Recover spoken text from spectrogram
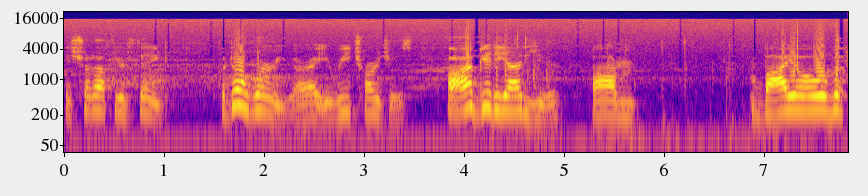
They shut off your thing. But don't worry, alright, it recharges. Uh, I'm getting out of here. Um... Biome...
